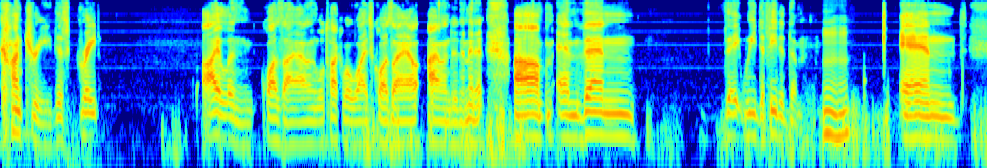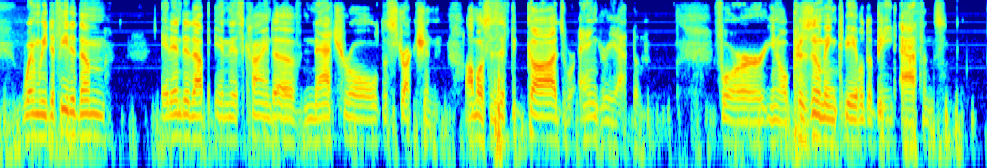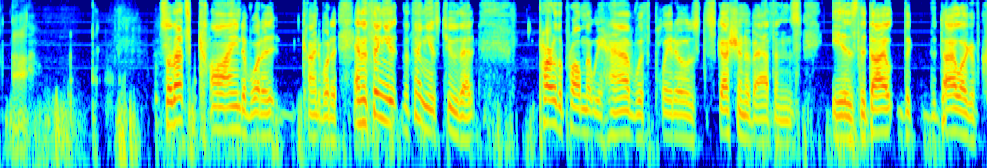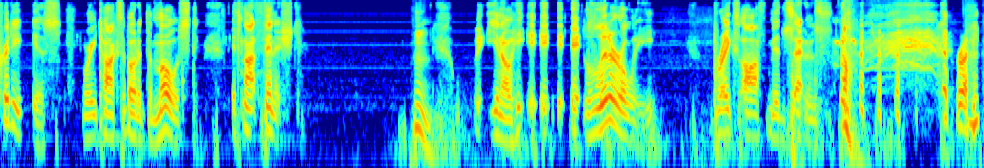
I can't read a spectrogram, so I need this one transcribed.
country, this great island, quasi island. We'll talk about why it's quasi island in a minute. Um, and then they we defeated them, Mhm. and when we defeated them. It ended up in this kind of natural destruction, almost as if the gods were angry at them for, you know, presuming to be able to beat Athens. Ah. so that's kind of what it kind of what it and the thing is the thing is too that part of the problem that we have with plato's discussion of athens is the dial the, the dialogue of critias where he talks about it the most it's not finished Hmm. you know he it, it, it literally breaks off mid-sentence Oh. right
